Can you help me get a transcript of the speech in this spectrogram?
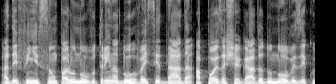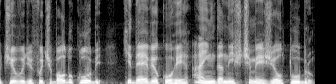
a definição para o novo treinador vai ser dada após a chegada do novo executivo de futebol do clube, que deve ocorrer ainda neste mês de outubro.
